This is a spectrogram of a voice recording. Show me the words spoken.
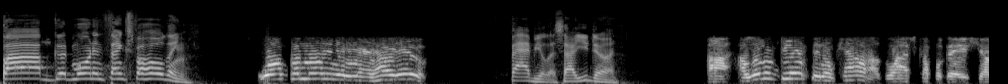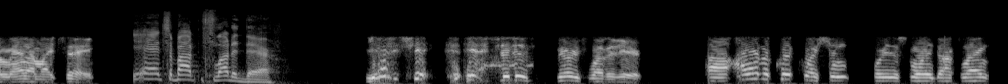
Bob, good morning. Thanks for holding. Well, good morning, young man. How are you? Fabulous. How are you doing? Uh, a little damp in Ocala the last couple of days, young man, I might say. Yeah, it's about flooded there. Yes, yes, it is very flooded here. Uh, I have a quick question for you this morning, Dr. Lang.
